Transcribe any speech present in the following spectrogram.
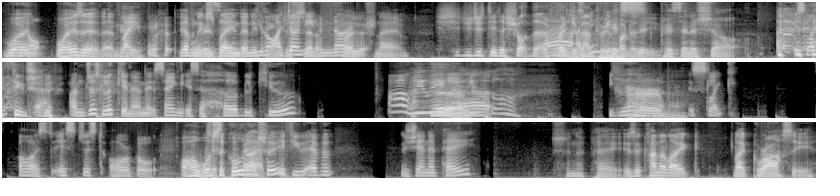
What? not- what is it then? Like, you haven't What is explained it? anything. You know, I just don't said even a know. French name. You just did a shot that a Uh, French I man think put in it's- front of Piss, you. piss in a shot. it's like uh, I'm just looking and it's saying it's a herb liqueur. Ah, oui, oui, Herb. oui, Uh. Yeah, Herb. it's like oh, it's it's just horrible. Oh, what's Just it called bad. actually? If you ever Génépi, Je ne paie. Is it kind of like like grassy?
